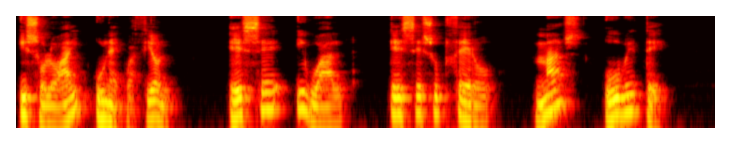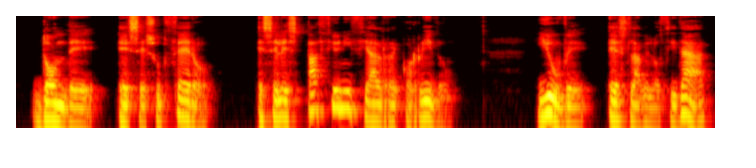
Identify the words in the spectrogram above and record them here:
y solo hay una ecuación, S igual S sub 0 más VT, donde S sub 0 es el espacio inicial recorrido y V es la velocidad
